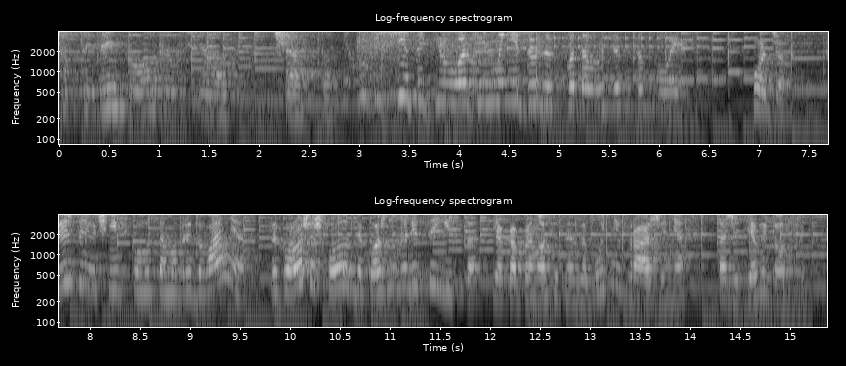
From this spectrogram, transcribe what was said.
щоб цей день проводився часто. Я хочу ще такий урок, він мені дуже сподобався з тобою. Отже, тиждень учнівського самоврядування це хороша школа для кожного ліцеїста, яка приносить незабутні враження та життєвий досвід.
